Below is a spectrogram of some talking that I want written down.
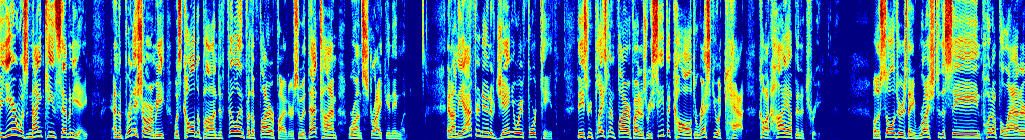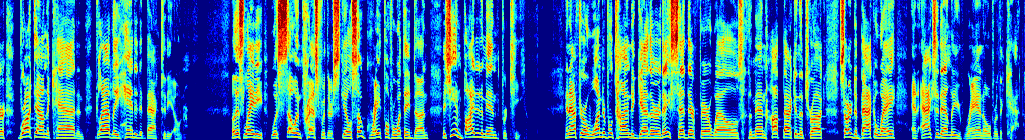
The year was 1978, and the British Army was called upon to fill in for the firefighters who at that time were on strike in England. And on the afternoon of January 14th, these replacement firefighters received a call to rescue a cat caught high up in a tree. Well, the soldiers, they rushed to the scene, put up the ladder, brought down the cat, and gladly handed it back to the owner. Well, this lady was so impressed with their skill, so grateful for what they'd done, that she invited them in for tea. And after a wonderful time together, they said their farewells. The men hopped back in the truck, started to back away, and accidentally ran over the cat.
